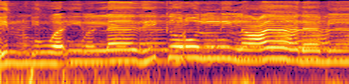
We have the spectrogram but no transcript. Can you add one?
إن هو إلا ذكر للعالمين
